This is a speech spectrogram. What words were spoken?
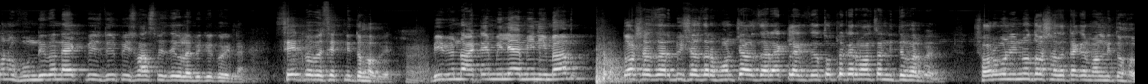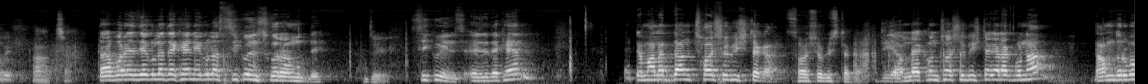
কোনো ফোন দিবেন না এক পিস দুই পিস পাঁচ পিস এগুলো বিক্রি করি না। সেট ভাবে সেট নিতে হবে। হ্যাঁ। বিভিন্ন আইটেম মিলিয়ে মিনিমাম দশ হাজার বিশ হাজার পঞ্চাশ হাজার এক লাখ যত টাকার মাল নিতে পারবেন। সর্বনিম্ন দশ হাজার টাকার মাল নিতে হবে। আচ্ছা। তারপরে যেগুলো দেখেন এগুলো সিকোয়েন্স করার মধ্যে। জি। সিকোয়েন্স এই যে দেখেন একটা মালের দাম ছয়শো বিশ টাকা। ছয়শো বিশ টাকা। জি আমরা এখন ছয়শো বিশ টাকা রাখব না দাম ধরবো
